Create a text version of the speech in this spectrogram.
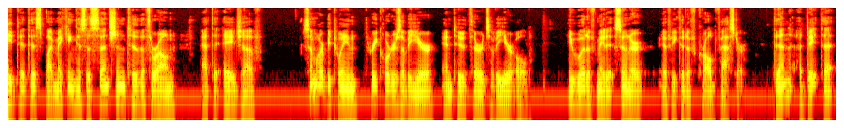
He did this by making his ascension to the throne at the age of somewhere between three quarters of a year and two thirds of a year old. He would have made it sooner if he could have crawled faster. Then a date that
